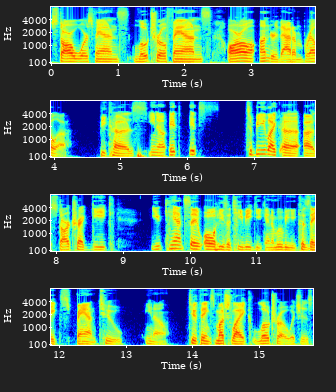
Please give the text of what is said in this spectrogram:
Star Wars fans, Lotro fans are all under that umbrella because, you know, it, it's to be like a, a Star Trek geek. You can't say, oh, he's a TV geek and a movie geek because they expand two, you know, two things, much like Lotro, which is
